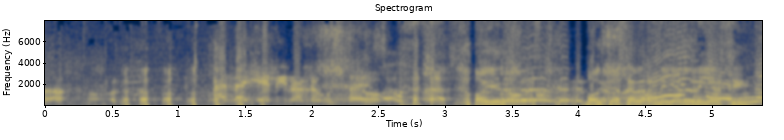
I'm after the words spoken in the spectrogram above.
A Nayeli no le gusta eso. Oye, ¿no ves? Volteas a ver a Nayeli y así. no.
